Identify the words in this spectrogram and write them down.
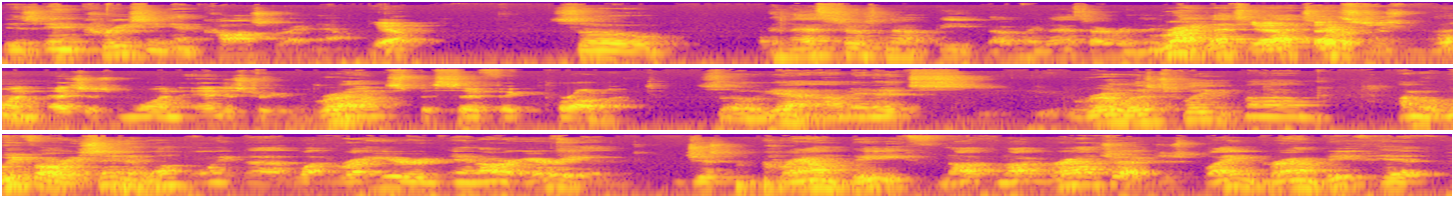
is increasing in cost right now. Yep. So And that's just not beef. I mean, that's everything. right, that's Yeah, that's, that's, just one. That's just one industry, with Right. one specific product. So yeah, I mean, it's realistically. Um, I mean, we've already seen at one point uh, what right here in our area, just ground beef, not not ground chuck, just plain ground beef hit.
